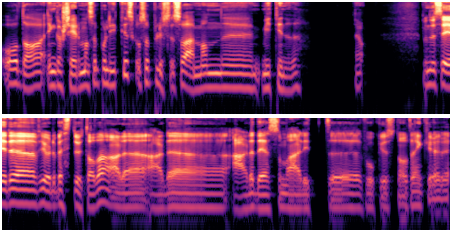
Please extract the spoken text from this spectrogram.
og da engasjerer man seg politisk, og så plutselig så er man eh, midt inni det. Men du sier uh, gjør det beste ut av det. Er det er det, er det, det som er ditt eh, fokus nå, tenker du?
